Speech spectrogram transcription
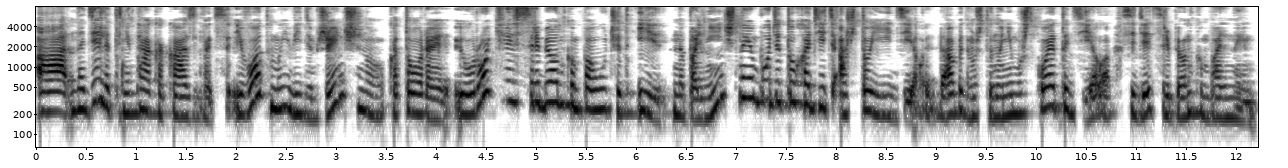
А на деле это не так оказывается. И вот мы видим женщину, которая и уроки с ребенком получит, и на больничные будет уходить, а что ей делать, да, потому что ну не мужское это дело сидеть с ребенком больным.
